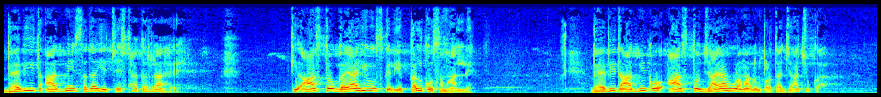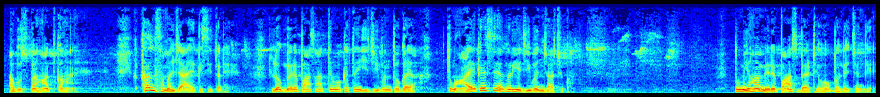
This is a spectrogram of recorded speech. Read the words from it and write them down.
भयभीत आदमी सदा ये चेष्टा कर रहा है कि आज तो गया ही उसके लिए, कल को संभाल ले। भयभीत आदमी को आज तो जाया हुआ मालूम पड़ता जा चुका। अब उस पर हाथ कहाँ है? कल समझ जाए किसी तरह। लोग मेरे पास आते हैं, वो कहते हैं, ये जीवन तो गया। तुम आए कैसे अगर ये जीवन जा चुका? तुम यहाँ मेरे पास बैठे हो, भले चंगे।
